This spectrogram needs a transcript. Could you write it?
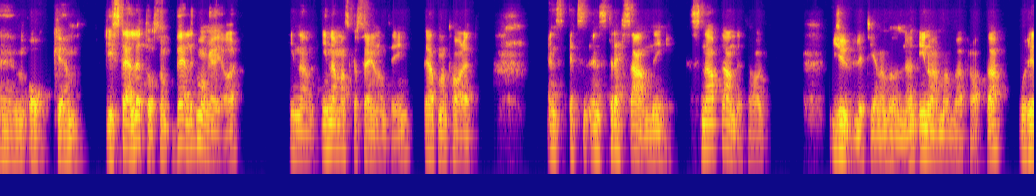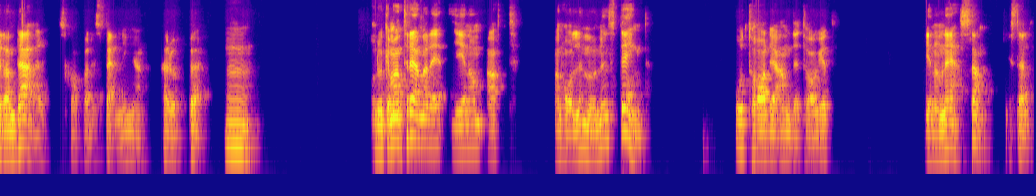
Ehm, och ehm, istället då, som väldigt många gör innan, innan man ska säga någonting, det är att man tar ett, en, ett, en stressandning, snabbt andetag ljudligt genom munnen innan man börjar prata. Och redan där skapade spänningar här uppe. Mm. Och då kan man träna det genom att man håller munnen stängd och tar det andetaget genom näsan istället.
